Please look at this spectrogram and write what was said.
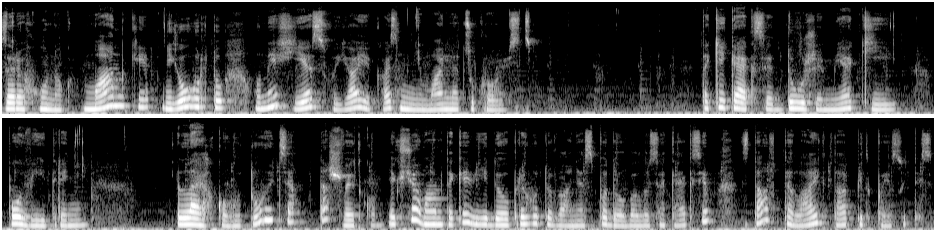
за рахунок манки, йогурту, у них є своя якась мінімальна цукровість. Такі кекси дуже м'які, повітряні, легко готуються та швидко. Якщо вам таке відео приготування сподобалося кексів, ставте лайк та підписуйтесь.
